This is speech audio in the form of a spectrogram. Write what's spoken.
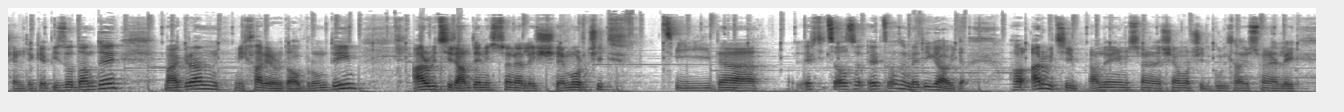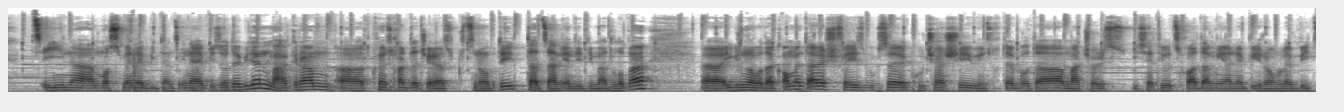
შემდეგ ეპიზოდამდე, მაგრამ მიხარია რომ დავბრუნდი. არ ვიცი რამდენი სცენალი შემორჩით წინა ერთი წელზე, ერთ წელზე მეტი გავიდა. ხო, არ ვიცი რამდენი სცენალი შემორჩით გულთან სცენალი წინა მოსმენებიდან, წინა ეპიზოდებიდან, მაგრამ თქვენს ხარდაჭერას გრძნობდი და ძალიან დიდი მადლობა. იგრძნობოდა კომენტარებში, Facebook-ზე, ქუჩაში, ვინც ხვდებოდა, მათ შორის ისეთი უცხო ადამიანები, რომლებიც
